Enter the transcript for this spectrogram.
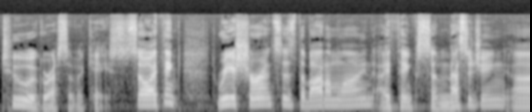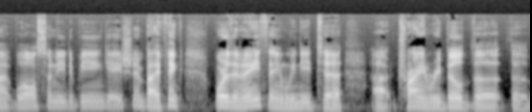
too aggressive a case. So I think reassurance is the bottom line. I think some messaging uh, will also need to be engaged in, but I think more than anything, we need to uh, try and rebuild the the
